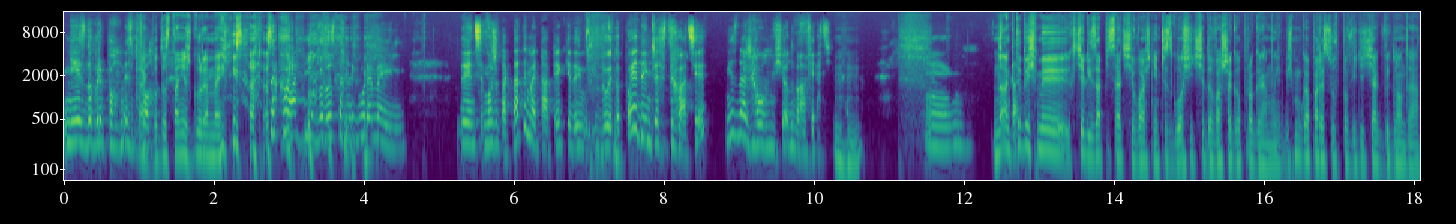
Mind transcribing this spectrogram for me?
nie jest dobry pomysł. Tak, bo, bo dostaniesz górę maili zaraz. Dokładnie, bo dostanę górę maili. Więc może tak, na tym etapie, kiedy były to pojedyncze sytuacje, nie zdarzało mi się odmawiać. Mhm. No a tak. gdybyśmy chcieli zapisać się właśnie, czy zgłosić się do waszego programu, jakbyś mogła parę słów powiedzieć, jak wygląda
